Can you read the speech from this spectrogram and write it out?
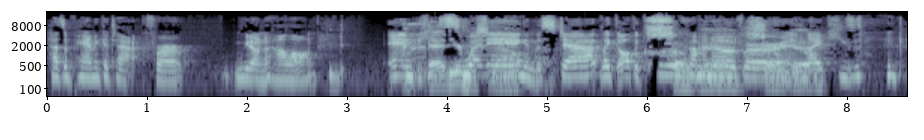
has a panic attack for we don't know how long. And he's Ed, you're sweating, and the staff, like all the crew So coming good, over, so and like he's like,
